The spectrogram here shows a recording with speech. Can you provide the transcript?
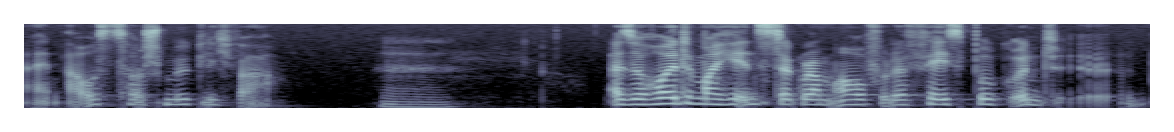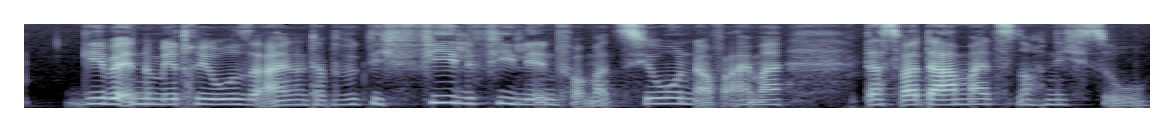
ein Austausch möglich war. Mhm. Also heute mache ich Instagram auf oder Facebook und äh, gebe Endometriose ein und habe wirklich viele, viele Informationen auf einmal. Das war damals noch nicht so.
